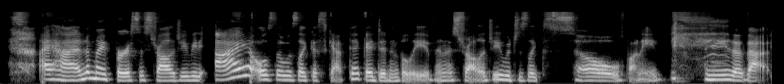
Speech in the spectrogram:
I had my first astrology reading. I also was like a skeptic. I didn't believe in astrology, which is like so funny to me that that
